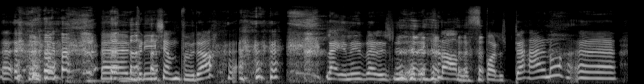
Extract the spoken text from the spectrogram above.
eh, blir kjempebra. Legger inn en reklamespalte her nå. Eh,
